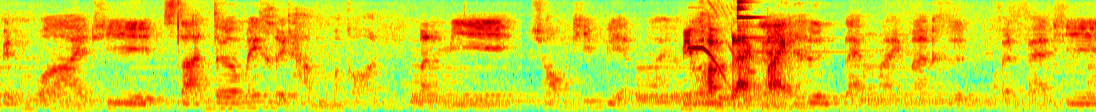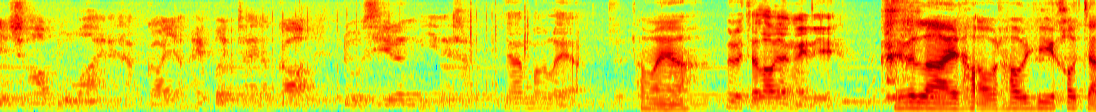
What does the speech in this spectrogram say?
เป็นวายที่สตาร์เตอร์ไม่เคยทำมาก่อน มันมีช่องที่เปลี่ยนไปแล้มีความแปลกใหม่ ขึ้นแปลกใหม่มากขึ้น แฟนๆที่ชอบดูวายนะครับ ก็อยากให้เปิดใจแล้วก็ดูซีรีส์เรื่องนี้นะครับ ยากมากเลยอะ ทำไมอะ ไม่รู้จะเล่ายังไงดีไม่เป็นไรเอาเท่าที่เข้าใจ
